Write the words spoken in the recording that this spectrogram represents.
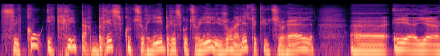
C'est co-écrit par Brice Couturier. Brice Couturier, les journalistes culturels, euh, et euh, il a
